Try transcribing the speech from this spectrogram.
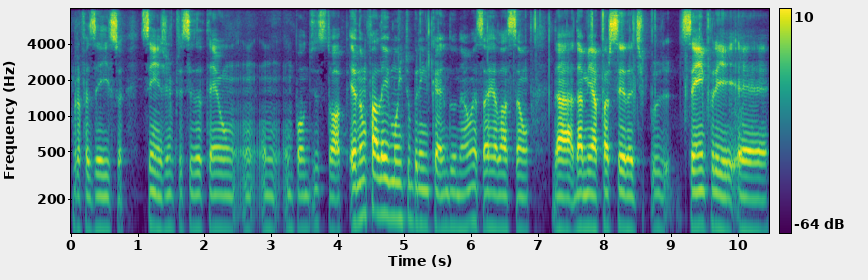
para fazer isso. Sim, a gente precisa ter um, um, um, ponto de stop. Eu não falei muito brincando, não, essa relação da, da minha parceira, tipo, sempre é,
